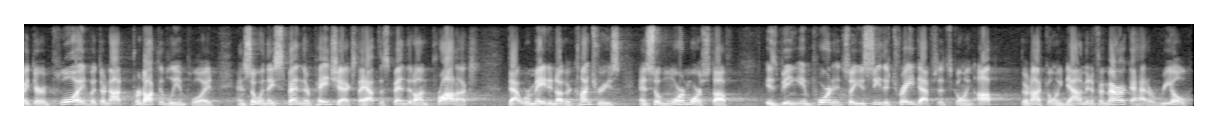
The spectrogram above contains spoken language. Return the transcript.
right? They're employed, but they're not productively employed. And so when they spend their paychecks, they have to spend it on products that were made in other countries. And so more and more stuff is being imported. So you see the trade deficits going up, they're not going down. I mean, if America had a real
